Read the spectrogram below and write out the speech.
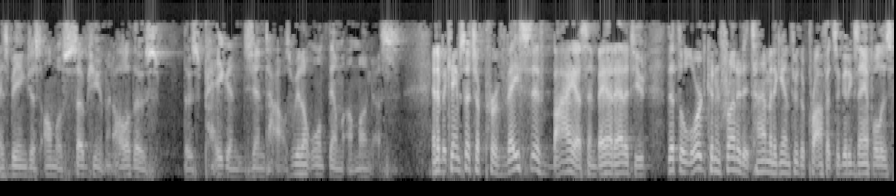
as being just almost subhuman. All of those, those pagan Gentiles. We don't want them among us. And it became such a pervasive bias and bad attitude that the Lord confronted it time and again through the prophets. A good example is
